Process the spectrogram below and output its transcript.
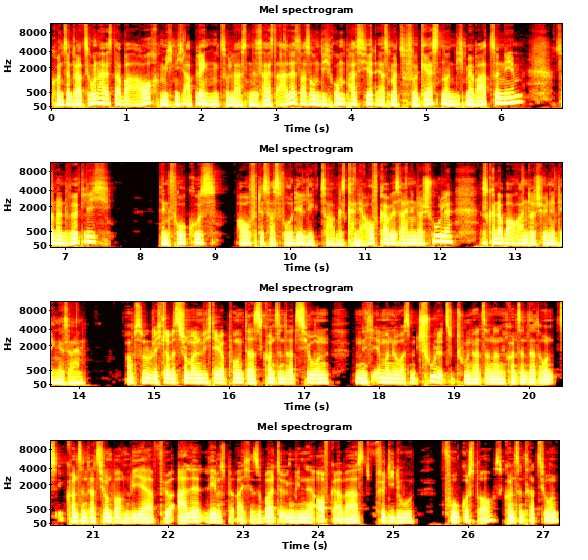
Konzentration heißt aber auch, mich nicht ablenken zu lassen. Das heißt, alles, was um dich rum passiert, erstmal zu vergessen und nicht mehr wahrzunehmen, sondern wirklich den Fokus auf das, was vor dir liegt, zu haben. Das kann ja Aufgabe sein in der Schule, das können aber auch andere schöne Dinge sein. Absolut. Ich glaube, es ist schon mal ein wichtiger Punkt, dass Konzentration nicht immer nur was mit Schule zu tun hat, sondern Konzentration, Konzentration brauchen wir ja für alle Lebensbereiche. Sobald du irgendwie eine Aufgabe hast, für die du Fokus brauchst, Konzentration,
